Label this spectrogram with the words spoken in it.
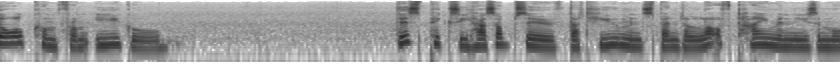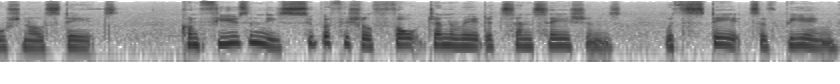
all come from ego. This pixie has observed that humans spend a lot of time in these emotional states confusing these superficial thought generated sensations with states of being.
